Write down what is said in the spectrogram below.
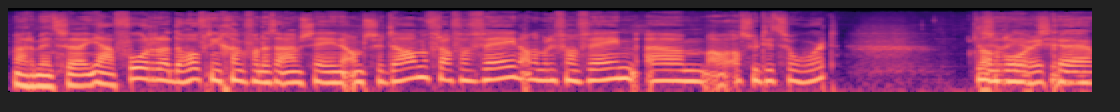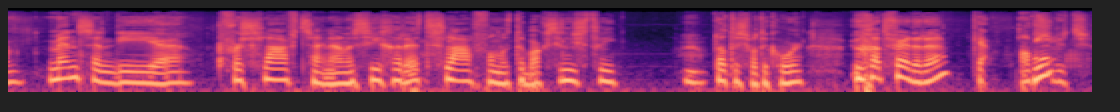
waren mensen ja, voor de hoofdingang van het AMC in Amsterdam. Mevrouw Van Veen, Annemarie van Veen, um, als u dit zo hoort. Dan hoor ik uh, mensen die uh, verslaafd zijn aan een sigaret... slaaf van de tabaksindustrie. Ja. Dat is wat ik hoor. U gaat verder, hè? Ja, absoluut.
